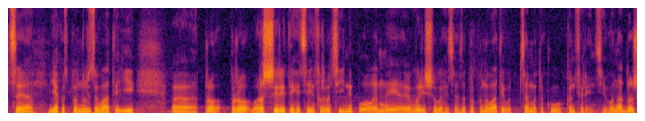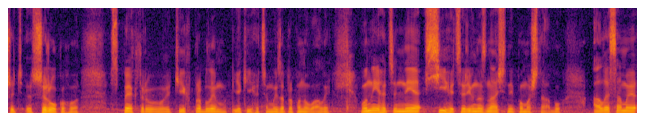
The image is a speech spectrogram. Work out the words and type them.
це якось проаналізувати і е, про, про розширити це інформаційне поле, ми вирішили це, запропонувати от саме таку конференцію. Вона досить широкого спектру тих проблем, які це, ми запропонували. Вони це, не всі це, рівнозначні по масштабу. Але саме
